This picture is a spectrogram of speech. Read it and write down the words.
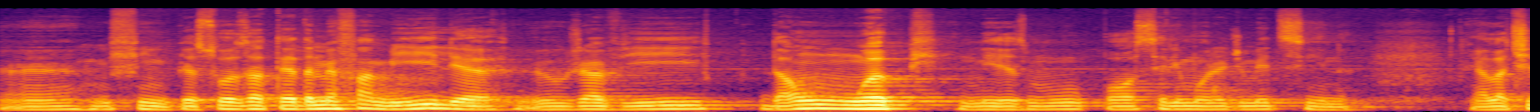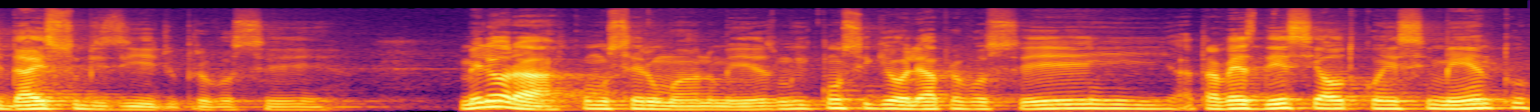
É, enfim, pessoas até da minha família, eu já vi dar um up mesmo pós cerimônia de medicina. Ela te dá esse subsídio para você melhorar como ser humano mesmo e conseguir olhar para você e, através desse autoconhecimento,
